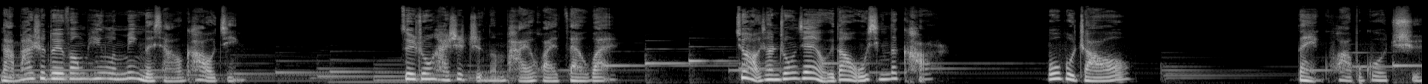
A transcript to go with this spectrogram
哪怕是对方拼了命的想要靠近，最终还是只能徘徊在外。就好像中间有一道无形的坎儿，摸不着，但也跨不过去。《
